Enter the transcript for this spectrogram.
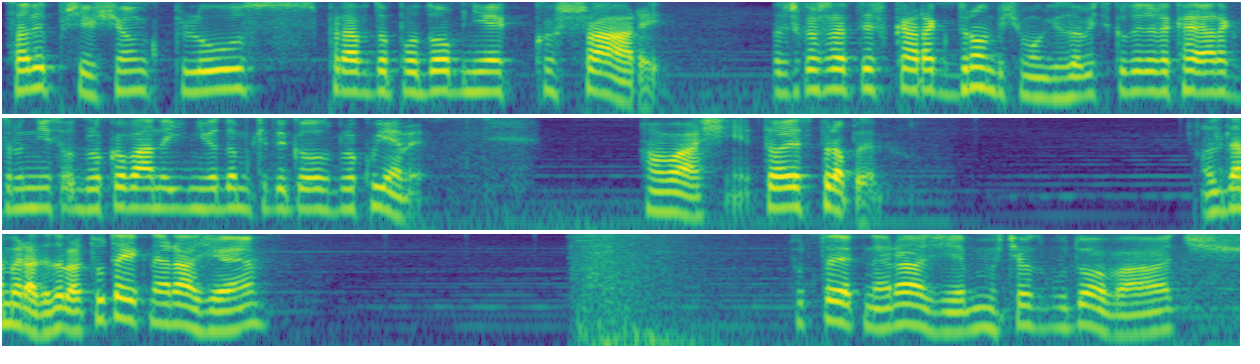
Salę przysiąg plus prawdopodobnie koszary. Znaczy koszary też w Karak Dron byśmy mogli zrobić, tylko tyle, że Karak Dron nie jest odblokowany i nie wiadomo kiedy go odblokujemy. No właśnie, to jest problem. Ale damy radę. Dobra, tutaj jak na razie. Tutaj jak na razie bym chciał zbudować.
